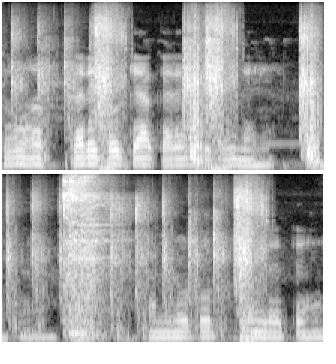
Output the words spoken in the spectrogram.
तो अब करे तो क्या करें? कुछ भी नहीं। हम लूट वूट ढूंढ लेते हैं।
